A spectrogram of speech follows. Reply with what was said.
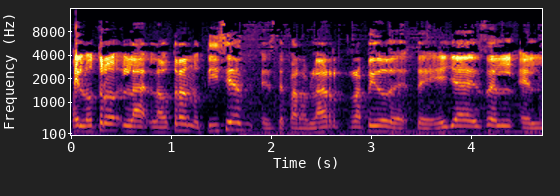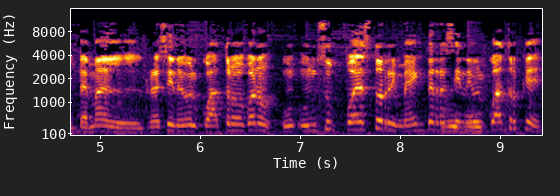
el otro, la, la otra noticia, este, para hablar rápido de, de ella, es el, el tema del Resident Evil 4. Bueno, un, un supuesto remake de Resident Evil 4 que.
